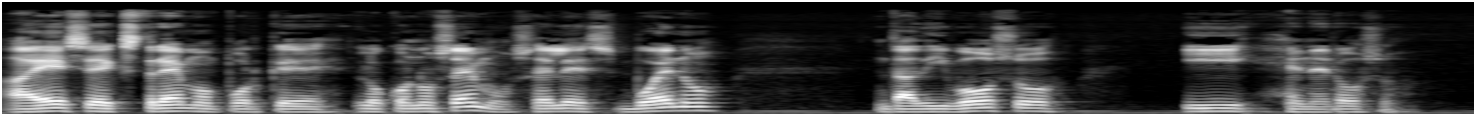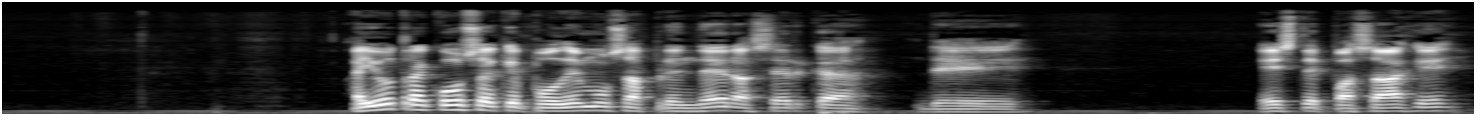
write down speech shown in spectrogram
a ese extremo porque lo conocemos. Él es bueno, dadivoso y generoso. Hay otra cosa que podemos aprender acerca de este pasaje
